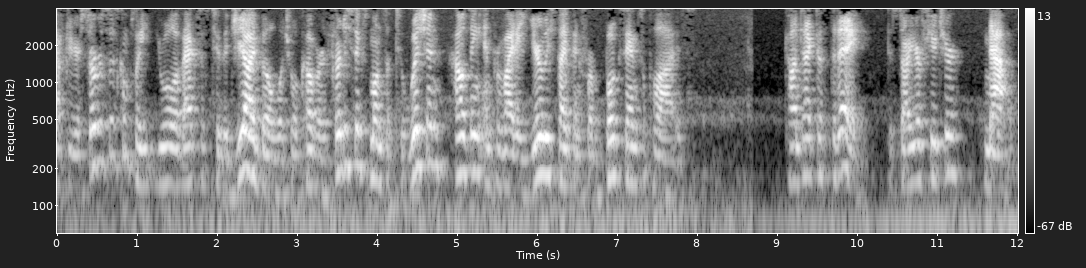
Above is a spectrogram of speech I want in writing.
After your service is complete, you will have access to the GI Bill, which will cover 36 months of tuition, housing, and provide a yearly stipend for books and supplies. Contact us today to start your future now.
